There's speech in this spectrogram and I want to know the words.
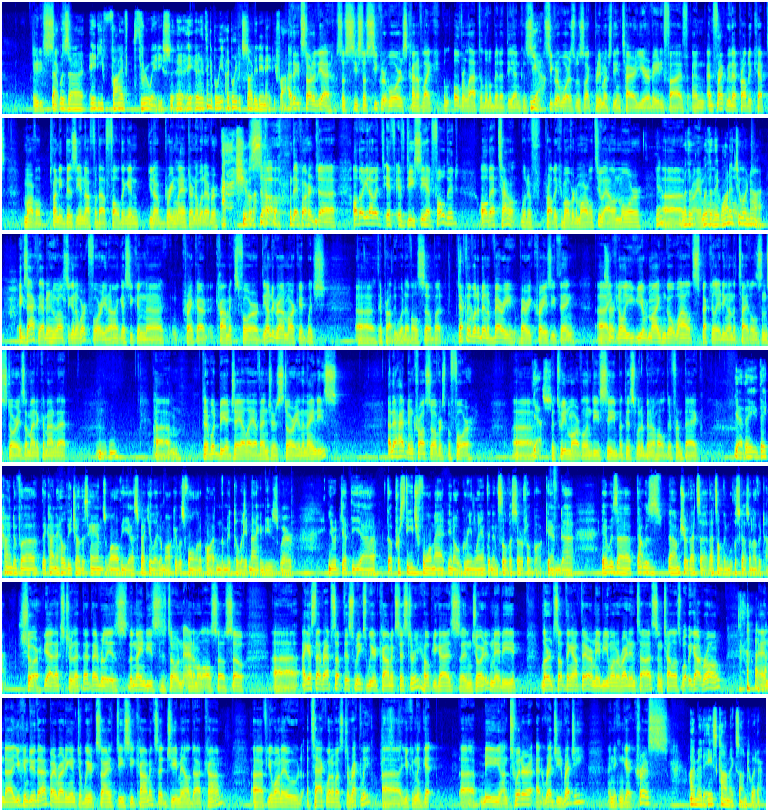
86. That was uh, 85 through 86. Uh, I think I believe I believe it started in 85. I think it started yeah. So so Secret Wars kind of like overlapped a little bit at the end cuz yeah. Secret Wars was like pretty much the entire year of 85 and and frankly that probably kept Marvel plenty busy enough without folding in, you know, Green Lantern or whatever. sure. So they weren't uh, although you know if if DC had folded all that talent would have probably come over to Marvel too. Alan Moore, yeah. Uh, whether whether Ball, they wanted to or not. Exactly. I mean, who else are you going to work for? You know, I guess you can uh, crank out comics for the underground market, which uh, they probably would have also, but definitely yeah. would have been a very, very crazy thing. Uh, you can only your mind can go wild speculating on the titles and stories that might have come out of that. Mm-hmm. Um, there would be a JLA Avengers story in the '90s and there had been crossovers before. Uh, yes. Between Marvel and DC, but this would have been a whole different bag. Yeah, they they kind of uh, they kind of held each other's hands while the uh, speculator market was falling apart in the mid to late '90s, where you would get the uh, the prestige format, you know, Green Lantern and Silver Surfer book, and uh, it was uh, that was I'm sure that's uh, that's something we'll discuss another time. Sure, yeah, that's true. That that, that really is the '90s is its own animal, also. So. Uh, I guess that wraps up this week's Weird Comics history. Hope you guys enjoyed it and maybe learned something out there, or maybe you want to write into us and tell us what we got wrong. and uh, you can do that by writing into Weird Science DC Comics at gmail.com. Uh, if you want to attack one of us directly, uh, you can get uh, me on Twitter at Reggie Reggie, and you can get Chris. I'm at Ace Comics on Twitter.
